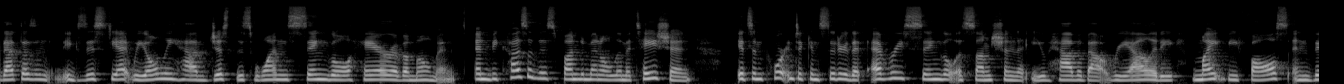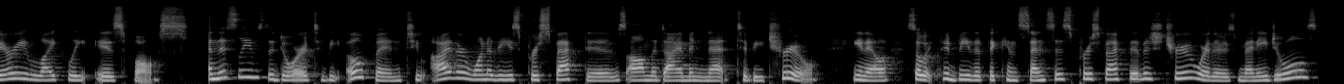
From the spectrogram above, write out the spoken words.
that doesn't exist yet. We only have just this one single hair of a moment. And because of this fundamental limitation, it's important to consider that every single assumption that you have about reality might be false and very likely is false. And this leaves the door to be open to either one of these perspectives on the diamond net to be true. You know, so it could be that the consensus perspective is true, where there's many jewels,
